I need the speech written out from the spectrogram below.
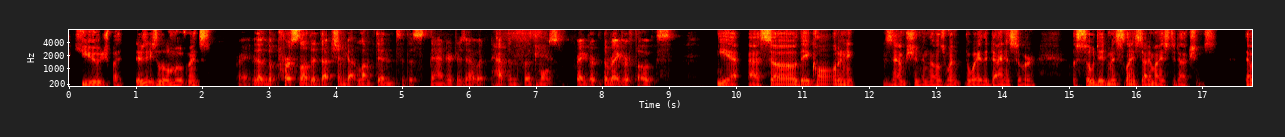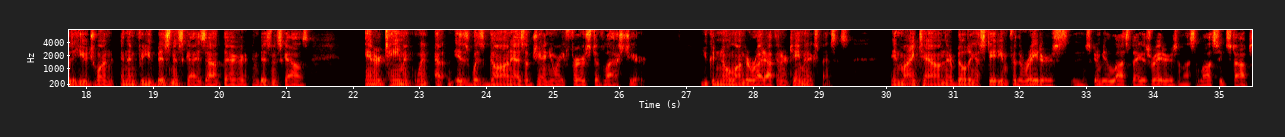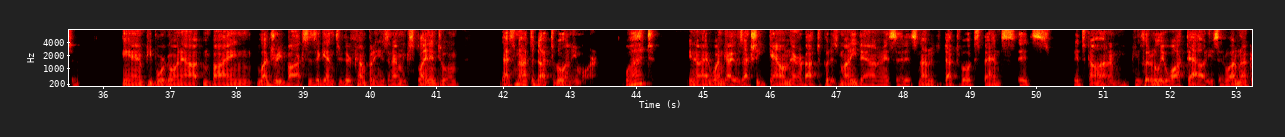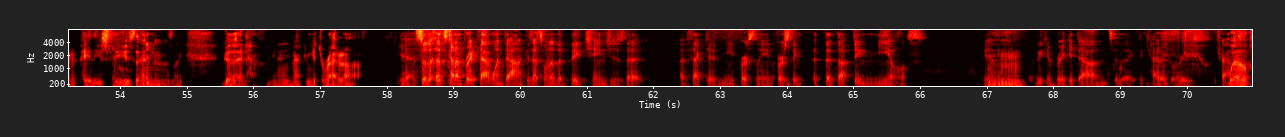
huge, but there's these little movements. Right. The, the personal deduction got lumped into the standard. Is that what happened for the most regular the regular folks? Yeah. So they called an exemption, and those went the way of the dinosaur. So did miscellaneous itemized deductions. That was a huge one. And then for you business guys out there and business gals, entertainment went out, is was gone as of January 1st of last year. You can no longer write off entertainment expenses. In my town, they're building a stadium for the Raiders. It's going to be the Las Vegas Raiders unless a lawsuit stops it. And people were going out and buying luxury boxes again through their companies. And I'm explaining to them, that's not deductible anymore. What? You know, I had one guy who was actually down there about to put his money down, and I said, "It's not a deductible expense. It's it's gone." And he, literally walked out. He said, "Well, I'm not going to pay these fees then." and I was like, "Good. You know, you're not going to get to write it off." Yeah. So let's kind of break that one down because that's one of the big changes that affected me personally. First thing, deducting meals. You know, mm-hmm. We can break it down into the, the categories. Well,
